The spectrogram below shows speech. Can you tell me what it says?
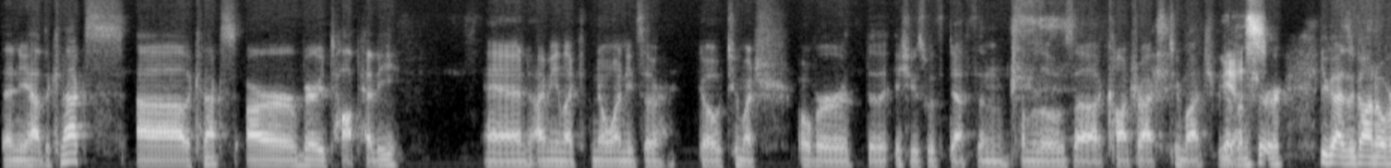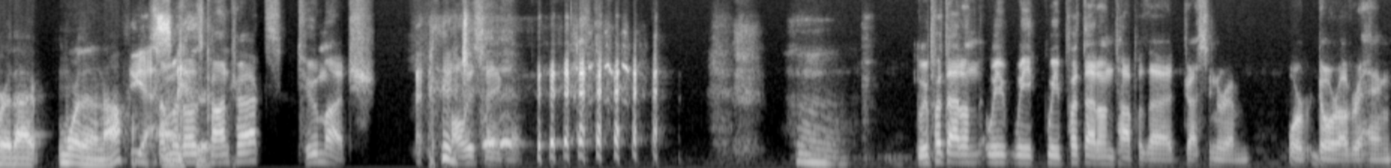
Then you have the Canucks. Uh, the Canucks are very top heavy. And I mean, like, no one needs to go too much over the issues with depth and some of those uh, contracts too much because I'm sure you guys have gone over that more than enough. Yes. Some of those contracts, too much. Always saying it. We put that on. We we we put that on top of the dressing room or door overhang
